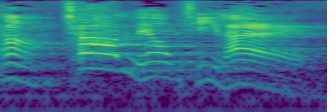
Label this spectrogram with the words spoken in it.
将他搀了起来。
